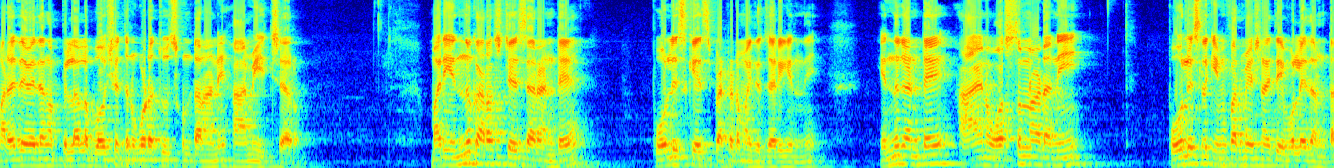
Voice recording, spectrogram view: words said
మరి అదేవిధంగా పిల్లల భవిష్యత్తును కూడా చూసుకుంటానని హామీ ఇచ్చారు. మరి ఎందుకు అరెస్ట్ చేశారంటే పోలీస్ కేసు పెట్టడం అయితే జరిగింది. ఎందుకంటే ఆయన వస్తున్నాడని పోలీసులకు ఇన్ఫర్మేషన్ అయితే ఇవ్వలేదంట.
